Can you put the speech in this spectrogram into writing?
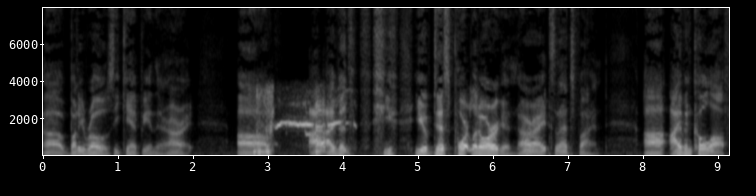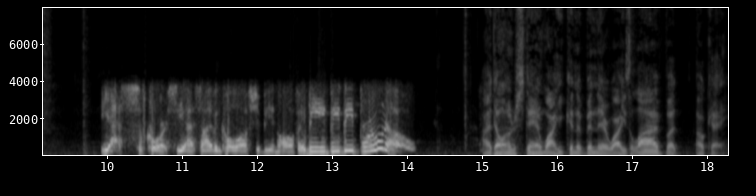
Uh, Buddy Rose. He can't be in there. All right. Um, I, been, you, you have dissed Portland, Oregon. All right. So that's fine. Uh, Ivan Koloff. Yes, of course. Yes, Ivan Koloff should be in the Hall of Fame. Be, be, be Bruno. I don't understand why he couldn't have been there while he's alive, but okay.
